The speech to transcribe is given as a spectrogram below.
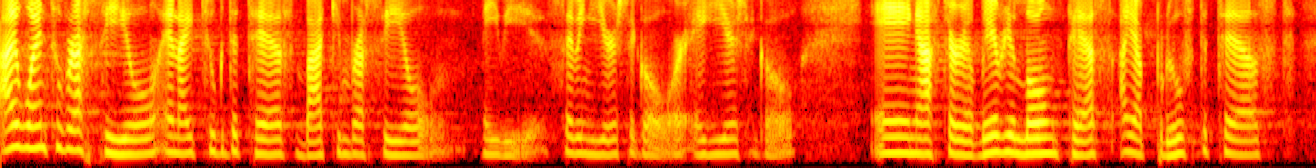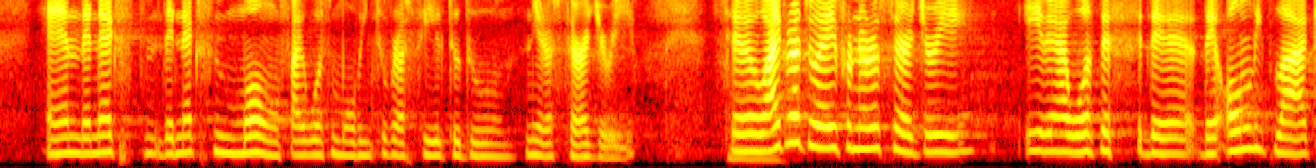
I went to Brazil and I took the test back in Brazil maybe seven years ago or eight years ago. And after a very long test, I approved the test. And the next, the next month, I was moving to Brazil to do neurosurgery. So mm. I graduated from neurosurgery. Even I was the, the, the only black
